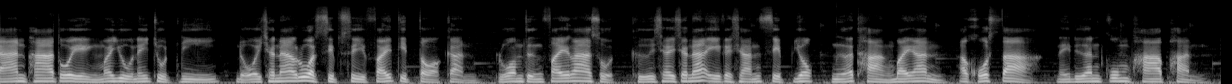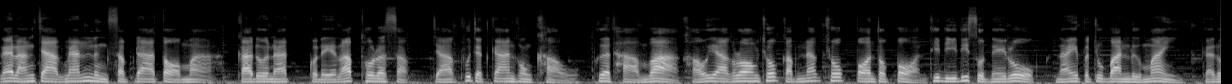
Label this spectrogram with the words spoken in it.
การพาตัวเองมาอยู่ในจุดนี้ โดยชนะรวด 14 ไฟต์ติดต่อกัน รวมถึงไฟล่าสุด คือชัยชนะเอกฉันท์10 ยก เหนือทางไบอันอโคสตาในเดือนกุมภาพันธ์ และหลังจากนั้นหนึ่งสัปดาห์ต่อมา กาโดนัทก็ได้รับโทรศัพท์จากผู้จัดการของเขา เพื่อถามว่าเขาอยากลองชกกับนักชกปอนต่อปอนด์ที่ดีที่สุดในโลก ในปัจจุบันหรือไม่ กาโด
